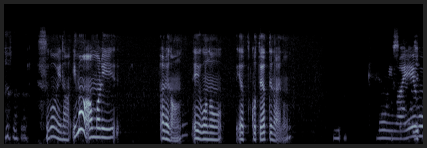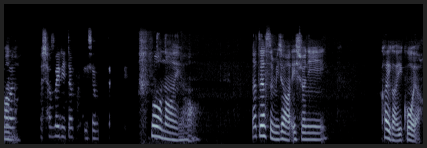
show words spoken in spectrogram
すごいな。今はあんまり、あれなん？英語のやことやってないの？もう今、英語が喋りたくて喋りそうなんや。夏休みじゃあ一緒に海外行こうや。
